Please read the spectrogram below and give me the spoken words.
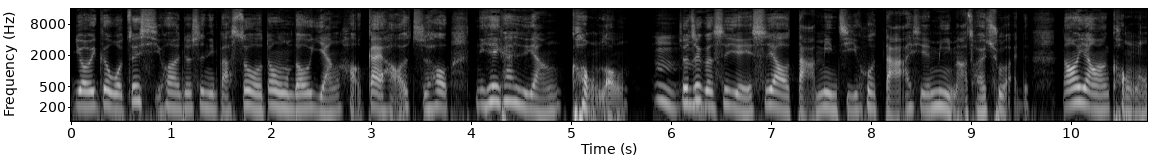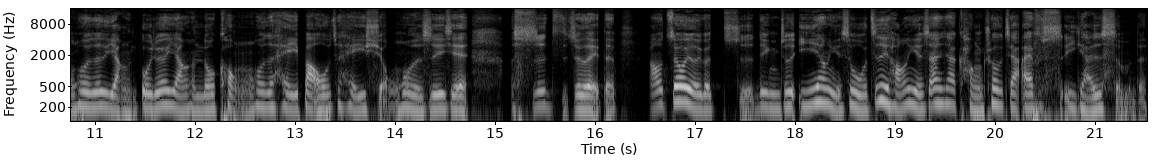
有一个我最喜欢的就是，你把所有动物都养好、盖好了之后，你可以开始养恐龙。嗯，就这个是也是要打秘籍或打一些密码才出来的。然后养完恐龙，或者是养，我觉得养很多恐龙，或者黑豹，或者黑熊，或者是一些狮子之类的。然后最后有一个指令，就是一样也是我自己好像也是按下 Ctrl 加 F 十一还是什么的，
